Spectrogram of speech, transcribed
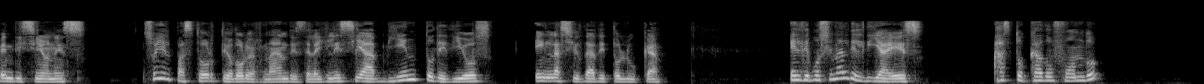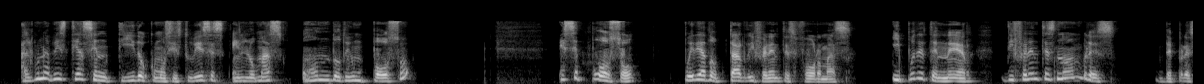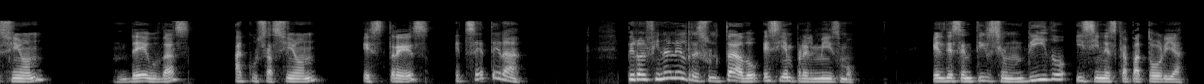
Bendiciones. Soy el pastor Teodoro Hernández de la iglesia Viento de Dios en la ciudad de Toluca. El devocional del día es ¿Has tocado fondo? ¿Alguna vez te has sentido como si estuvieses en lo más hondo de un pozo? Ese pozo puede adoptar diferentes formas y puede tener diferentes nombres. Depresión, deudas, acusación, estrés, etc pero al final el resultado es siempre el mismo, el de sentirse hundido y sin escapatoria.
